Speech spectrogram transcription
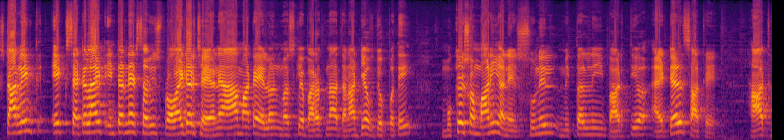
સ્ટારલિંક એક સેટેલાઇટ ઇન્ટરનેટ સર્વિસ પ્રોવાઈડર છે અને આ માટે એલોન મસ્કે ભારતના ધનાઢ્ય ઉદ્યોગપતિ મુકેશ અંબાણી અને સુનિલ મિત્તલની ભારતીય એરટેલ સાથે હાથ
